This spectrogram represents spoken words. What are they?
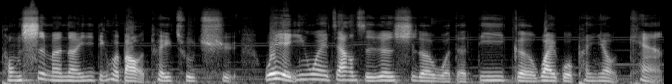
同事们呢一定会把我推出去。我也因为这样子认识了我的第一个外国朋友 Ken。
